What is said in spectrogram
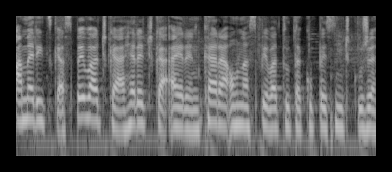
americká speváčka a herečka Irene Cara. Ona spieva tú takú pesničku, že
